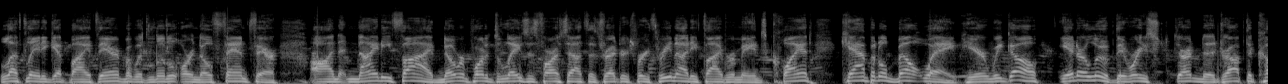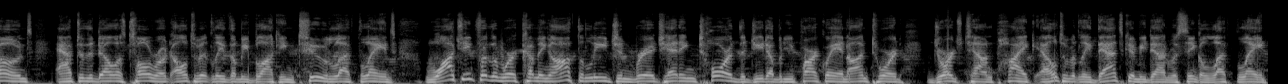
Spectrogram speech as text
Left lane to get by there, but with little or no fanfare. On 95, no reported delays as far south as Fredericksburg. 395 remains quiet. Capitol Beltway, here we go. Inner loop, they've already started to drop the cones after the Dulles Toll Road. Ultimately, they'll be blocking two left left lanes. Watching for the work coming off the Legion Bridge, heading toward the GW Parkway and on toward Georgetown Pike. Ultimately, that's going to be down to a single left lane.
